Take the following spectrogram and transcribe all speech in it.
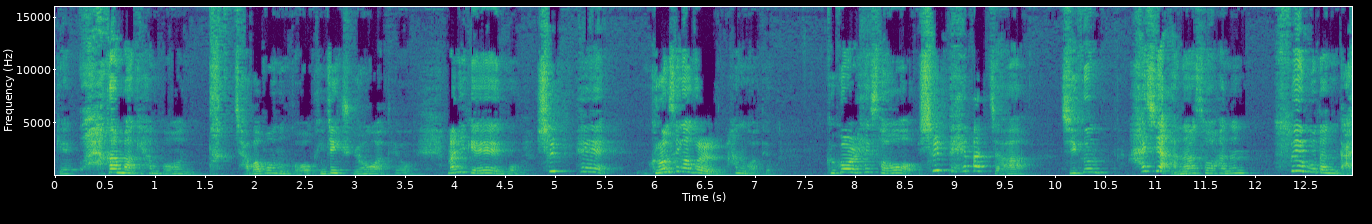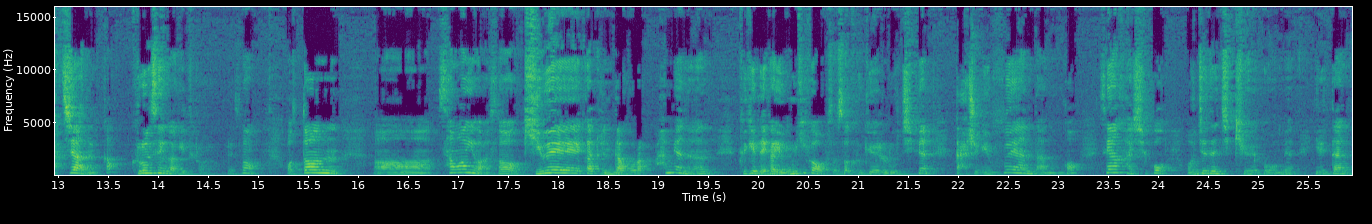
이렇게 과감하게 한번 탁 잡아보는 거 굉장히 중요한 것 같아요. 만약에 뭐 실패 그런 생각을 하는 것 같아요. 그걸 해서 실패해봤자 지금 하지 않아서 하는 후회보다는 낫지 않을까? 그런 생각이 들어요. 그래서 어떤 어, 상황이 와서 기회가 된다고 하면은 그게 내가 용기가 없어서 그 기회를 놓치면 나중에 후회한다는 거 생각하시고 언제든지 기회가 오면 일단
